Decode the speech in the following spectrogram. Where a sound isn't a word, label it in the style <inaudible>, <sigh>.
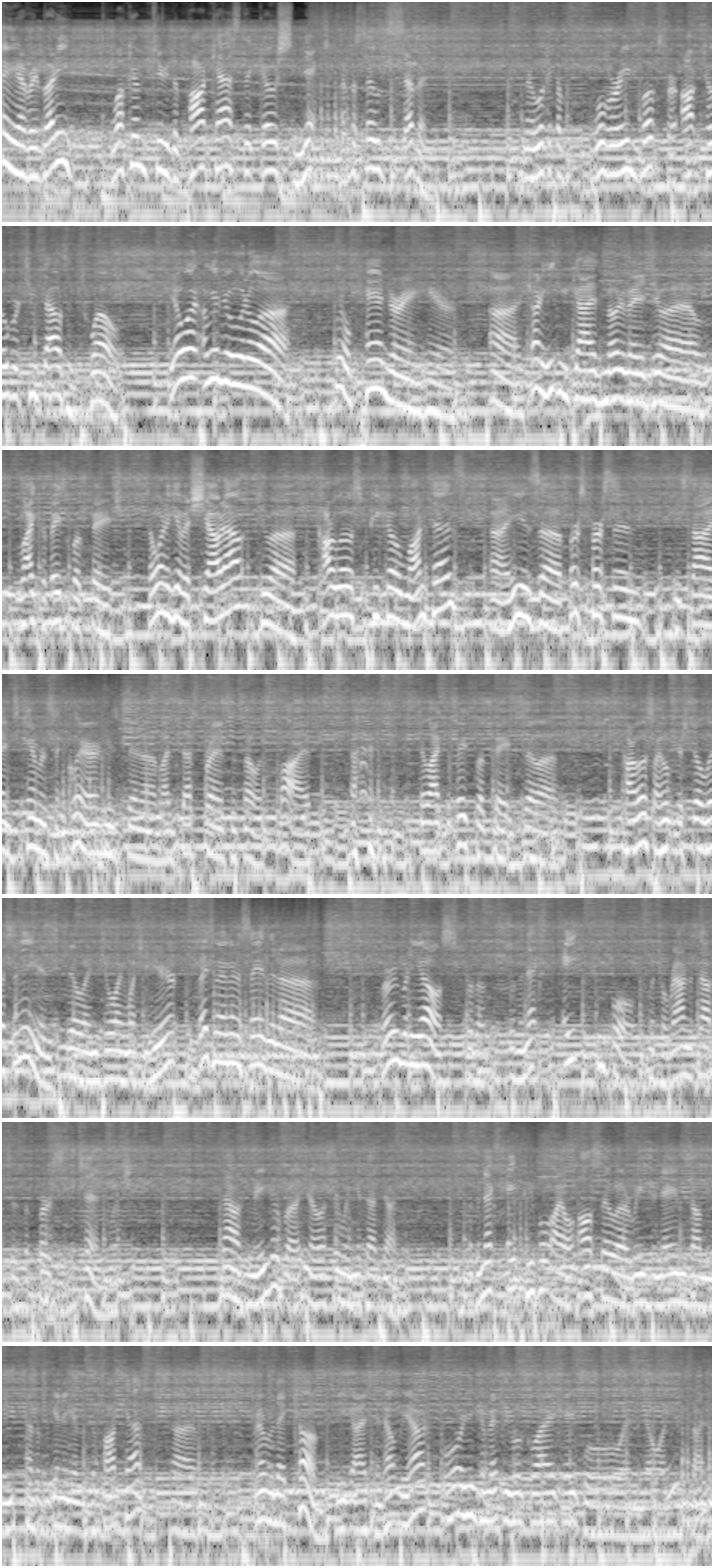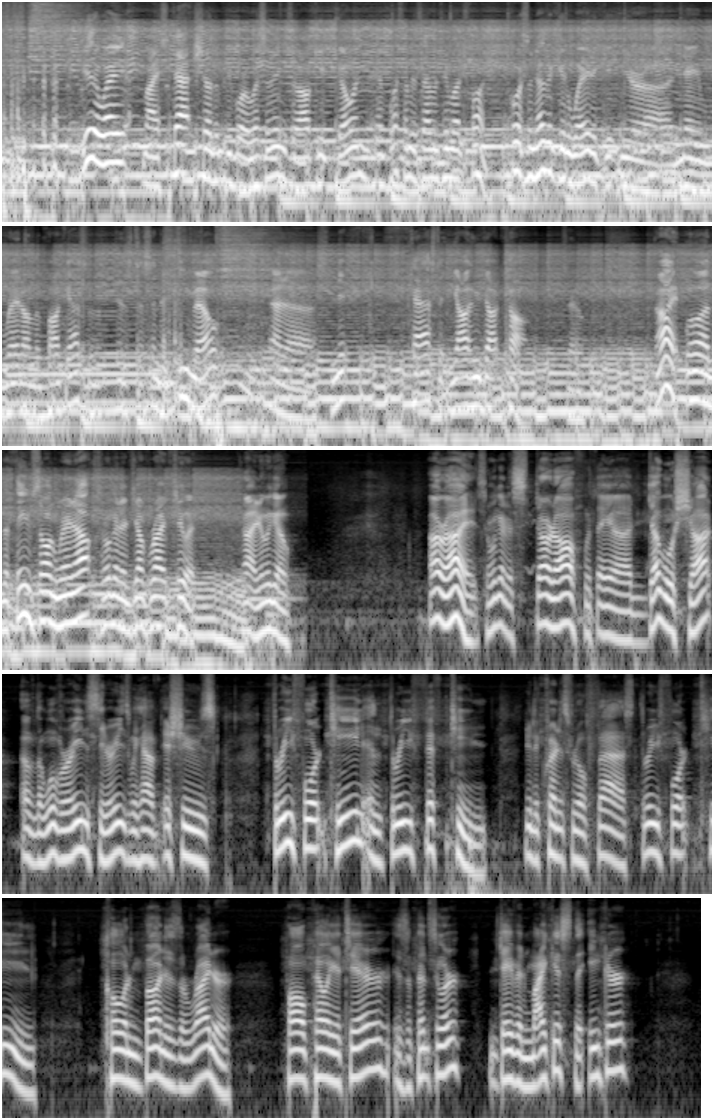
Hey, everybody. Welcome to the podcast that goes snikt, episode 7. I'm going to look at the Wolverine books for October 2012. You know what? I'm going to do a little, uh, little pandering here. Uh, trying to get you guys motivated to, uh, like the Facebook page. So I want to give a shout out to, uh, Carlos Pico Montez. Uh, he is the uh, first person besides Cameron Sinclair, who's been uh, my best friend since I was five, <laughs> to like the Facebook page. So, uh, Carlos, I hope you're still listening and still enjoying what you hear. Basically, I'm going to say that uh, for everybody else, for the for the next eight people, which will round us out to the first ten, which sounds meager, but you know, let's see if we can get that done. The next eight people, I will also uh, read your names on at the beginning of the podcast. Uh, whenever they come, you guys can help me out, or you can make me look like a fool and no one can sign <laughs> up. Either way, my stats show that people are listening, so I'll keep going, and plus I'm just having too much fun. Of course, another good way to get your uh, name read on the podcast is, is to send an email at uh, sniktcast at yahoo.com. Alright, well, uh, the theme song ran out, so we're going to jump right to it. Alright, here we go. Alright, so we're going to start off with a uh, double shot of the Wolverine series. We have issues 314 and 315. Do the credits real fast. 314. Cullen Bunn is the writer. Paul Pelletier is the penciler. David Meikis, the inker.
